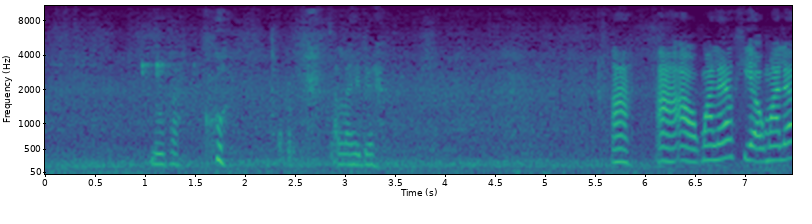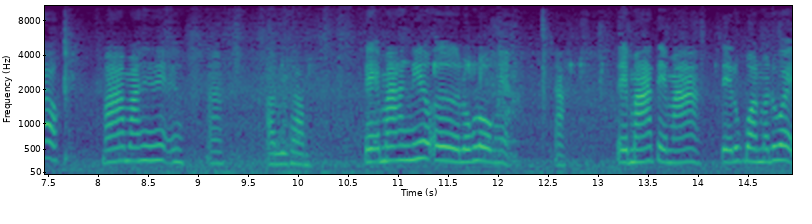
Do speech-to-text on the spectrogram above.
ๆ ดูค่ะ อะไรเด้ออะอะเอาออกมาแล้วเขี่ยออกมาแล้ว มามาที่นี่เอออะเอาดูทำ เตะมาทางนี้เออโลงๆเนี่ยอะเตะมาเตะมา เตะลูกบอลมาด้วย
